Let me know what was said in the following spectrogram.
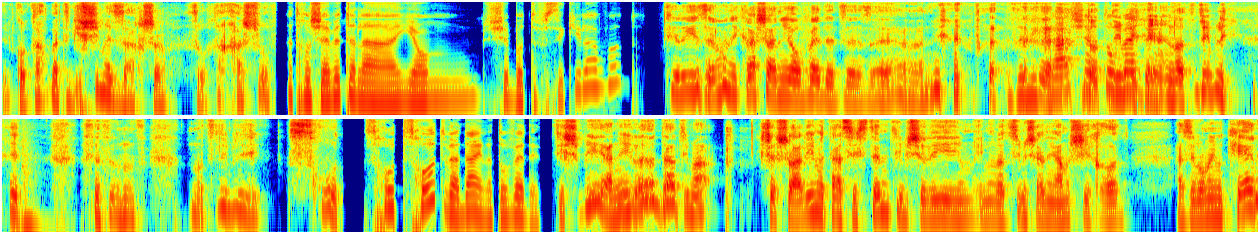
הם כל כך מדגישים את זה עכשיו, זה כל כך חשוב. את חושבת על היום שבו תפסיקי לעבוד? תראי, זה לא נקרא שאני עובדת, זה, זה, אני... זה נקרא שאת עובדת. נותנים לי, נותנים לי זכות. זכות, זכות, ועדיין את עובדת. תשמעי, אני לא יודעת אם... כששואלים את האסיסטנטים שלי אם, אם רוצים שאני אמשיך עוד, אז הם אומרים כן,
